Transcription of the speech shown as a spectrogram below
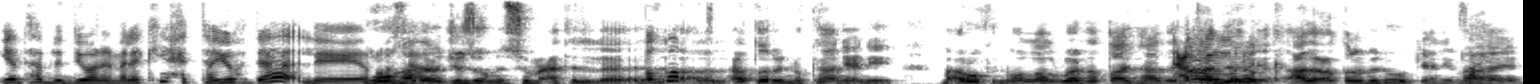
يذهب للديوان الملكي حتى يهدى هو لرؤساء هذا جزء من سمعة ال- بالضبط. العطر إنه كان يعني معروف إنه والله الورد الطائف هذا عطر الملوك. هذا عطر الملوك يعني. ما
